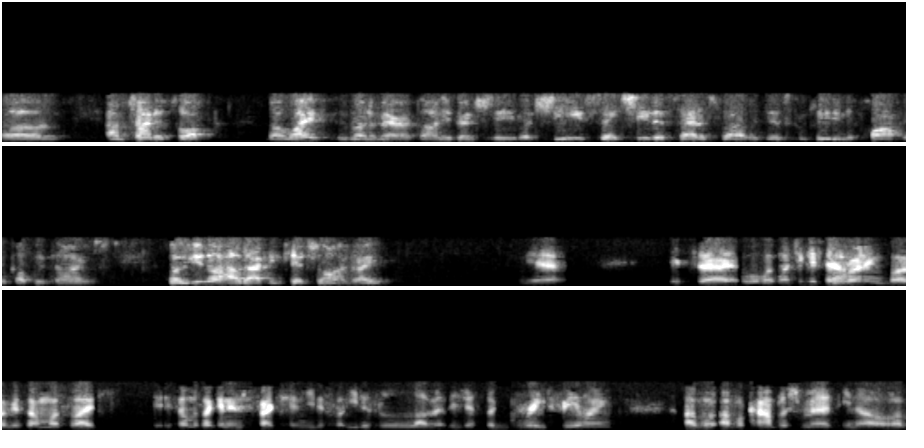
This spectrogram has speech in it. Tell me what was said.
Um, I'm trying to talk my wife to run a marathon eventually, but she said she's just satisfied with just completing the park a couple of times. But you know how that can catch on, right? Yeah, it's uh once you get that running bug, it's almost like it's almost like an infection. You just you just love it. It's just a great feeling of a, of accomplishment. You know, of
